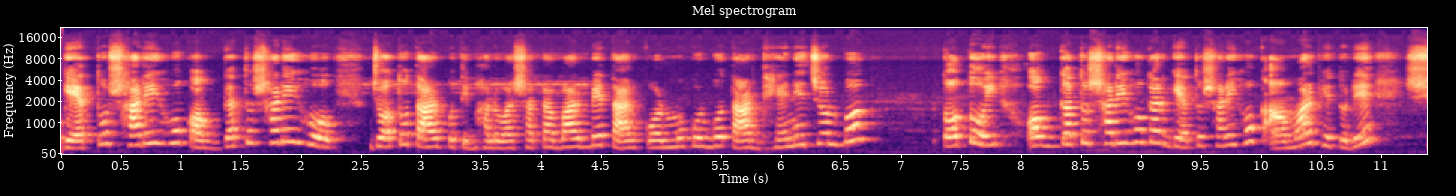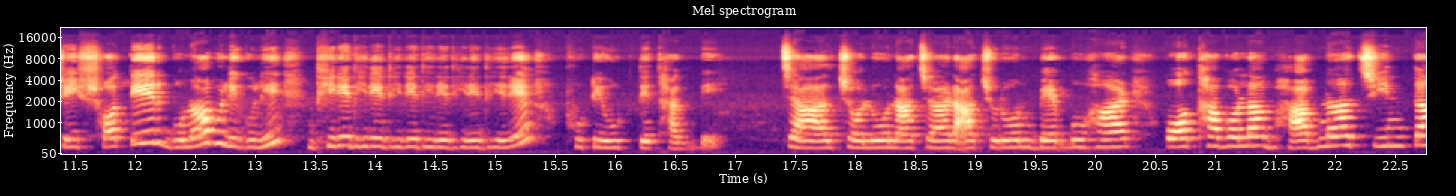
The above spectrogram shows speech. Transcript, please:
জ্ঞাত সারেই হোক, অজ্ঞাত সারেই হোক, যত তার প্রতি ভালোবাসাটা বাড়বে, তার কর্ম করব, তার ধ্যানে চলব, ততই অজ্ঞাত সারি হোক আর জ্ঞাত সারি হোক, আমার ভেতরে সেই সতের গুণাবলীগুলি ধীরে ধীরে ধীরে ধীরে ধীরে ধীরে ফুটে উঠতে থাকবে। চাল, চলন, আচার, আচরণ, ব্যবহার, কথা বলা, ভাবনা, চিন্তা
